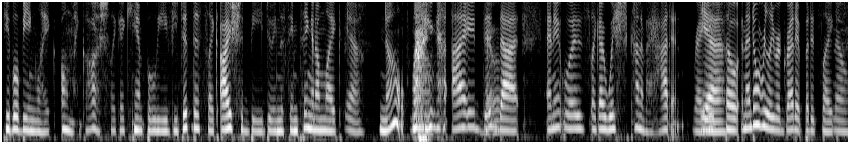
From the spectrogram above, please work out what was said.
people being like, oh my gosh, like I can't believe you did this. Like I should be doing the same thing, and I'm like, yeah. no like i did No. that and it was like i wish kind of i hadn't right Yeah. so and i don't really regret it but it's like No.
